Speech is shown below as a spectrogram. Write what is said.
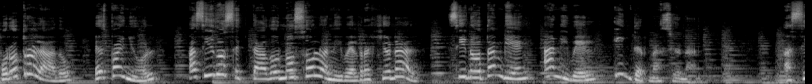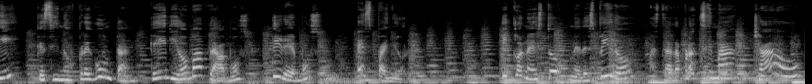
Por otro lado, español ha sido aceptado no solo a nivel regional, sino también a nivel internacional. Así que si nos preguntan qué idioma hablamos, diremos español. Y con esto me despido. Hasta la próxima. Chao.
